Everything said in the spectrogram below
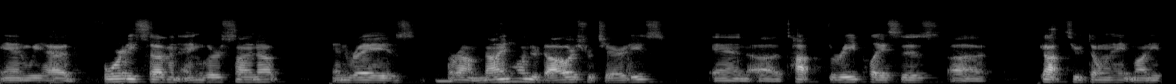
and we had 47 anglers sign up and raise around $900 for charities. And uh, top three places uh, got to donate money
